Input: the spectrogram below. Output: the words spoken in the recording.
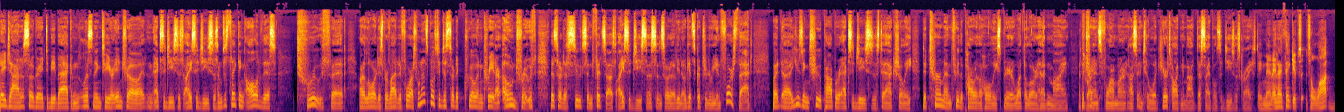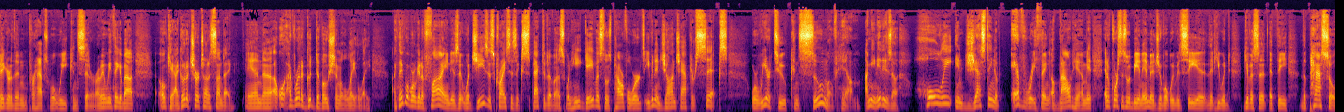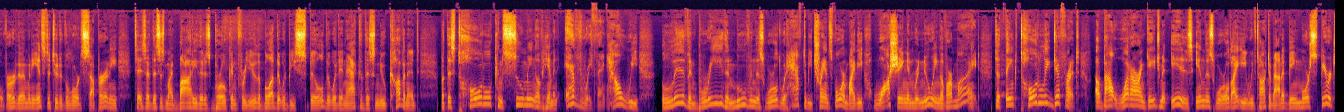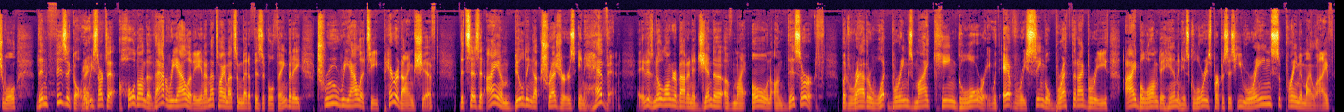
Hey, John, it's so great to be back and listening to your intro and exegesis, eisegesis. I'm just thinking all of this truth that our Lord has provided for us. We're not supposed to just sort of go in and create our own truth that sort of suits and fits us, eisegesis, and sort of, you know, get scripture to reinforce that. But uh, using true, proper exegesis to actually determine through the power of the Holy Spirit what the Lord had in mind That's to right. transform our, us into what you're talking about, disciples of Jesus Christ. Amen. And I think it's, it's a lot bigger than perhaps what we consider. I mean, we think about, okay, I go to church on a Sunday and uh, oh, I've read a good devotional lately. I think what we're going to find is that what Jesus Christ has expected of us when he gave us those powerful words, even in John chapter 6, where we are to consume of him. I mean, it is a holy ingesting of everything about him. And, and, of course, this would be an image of what we would see uh, that he would give us at, at, the, the Passover, then when he instituted the Lord's Supper, and he t- said, This is my body that is broken for you, the blood that would be spilled that would enact this new covenant but this total consuming of Him and everything, how we live and breathe and move in this world would have to be transformed by the washing and renewing of our mind to think totally different about what our engagement is in this world, i.e., we've talked about it being more spiritual than physical. Right. When we start to hold on to that reality, and I'm not talking about some metaphysical thing, but a true reality paradigm shift that says that I am building up treasures in heaven. It is no longer about an agenda of my own on this earth, but rather what brings my King glory. With every single breath that I breathe, I belong to Him and His glorious purposes. He reigns supreme in my life.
